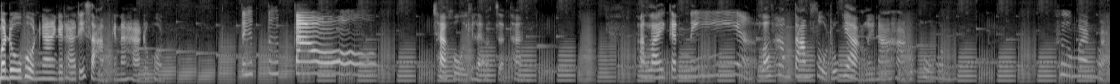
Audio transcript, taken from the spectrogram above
มาดูผลงานกระทะที่ 3 กันนะคะ ทุกคนตืดตืดเต้าชาโคอีกแล้วจ้ะท่าน อะไรกันเนี่ยเราทำตามสูตรทุกอย่างเลยนะคะทุกคน คือมันแบบ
